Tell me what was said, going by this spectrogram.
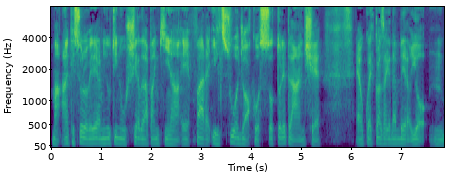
ma anche solo vedere Minutino uscire dalla panchina e fare il suo gioco sotto le planche è un qualcosa che davvero io mh,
